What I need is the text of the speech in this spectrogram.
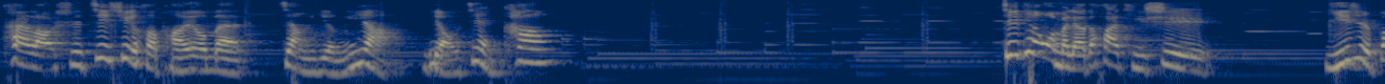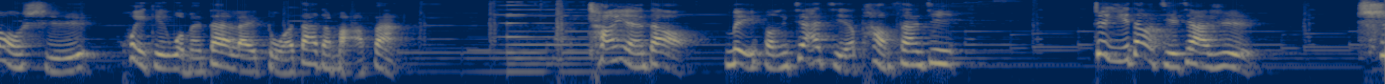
蔡老师继续和朋友们讲营养、聊健康。今天我们聊的话题是：一日暴食会给我们带来多大的麻烦？常言道，每逢佳节胖三斤。这一到节假日，吃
